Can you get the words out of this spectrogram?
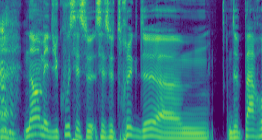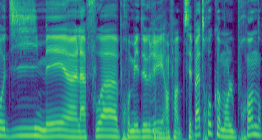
non, mais du coup, c'est ce, c'est ce truc de, euh, de parodie, mais à la fois premier degré. Enfin, tu sais pas trop comment le prendre.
